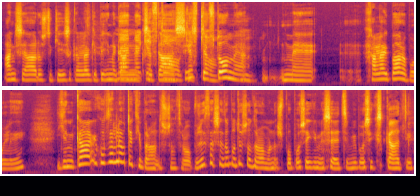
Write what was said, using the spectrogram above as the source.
αν είσαι άρρωστη και είσαι καλά και πήγαινε να Ναι, κάνει ναι, και αυτό, εξετάσεις. και Και αυτό, αυτό. με, με ε, χαλάει πάρα πολύ. Γενικά, εγώ δεν λέω τέτοια πράγματα στους ανθρώπους. Δεν θα σε δω ποτέ στον δρόμο να σου πω πώς έγινες έτσι, μήπως έχεις κάτι.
